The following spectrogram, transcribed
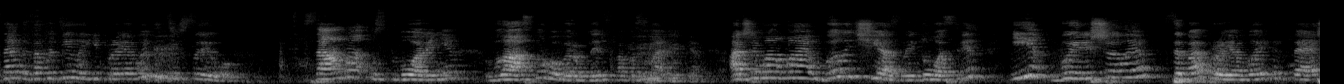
знаєте, захотіли її проявити цю силу саме у створенні власного виробництва косметики. Адже ми маємо величезний досвід і вирішили себе проявити теж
